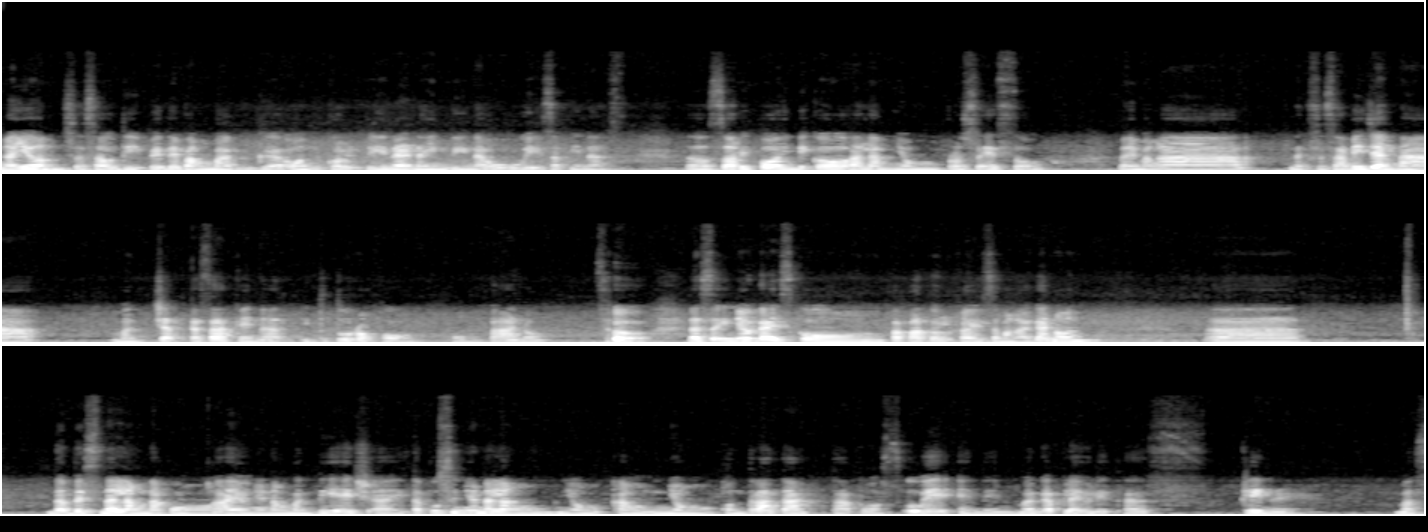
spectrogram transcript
ngayon sa Saudi, pwede bang mag-on-call cleaner na hindi na uuwi sa Pinas. So, sorry po, hindi ko alam yung proseso. May mga nagsasabi dyan na mag-chat ka sa akin at ituturo ko kung paano. So, nasa inyo guys kung papatol kayo sa mga ganon. At the best na lang na kung ayaw nyo nang mag-DH ay tapusin nyo na lang yung, ang inyong kontrata tapos uwi and then mag-apply ulit as cleaner. Mas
